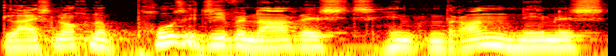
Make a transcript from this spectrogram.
gleich noch eine positive Nachricht hintendran, nämlich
